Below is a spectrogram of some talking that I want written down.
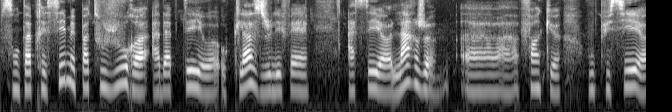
sont appréciés mais pas toujours adaptés aux classes, je les fais assez euh, large euh, afin que vous puissiez euh,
